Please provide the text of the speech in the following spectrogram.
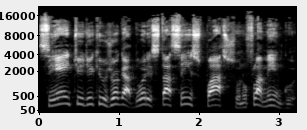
Ciente de que o jogador está sem espaço no Flamengo,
